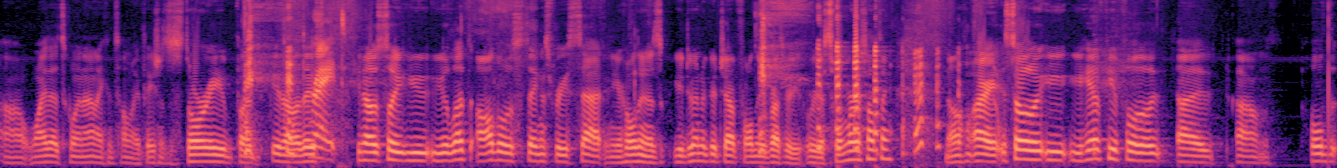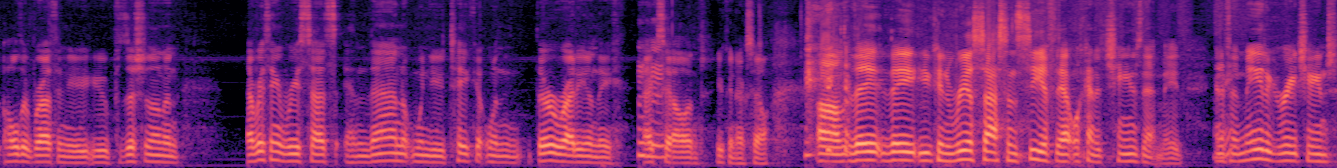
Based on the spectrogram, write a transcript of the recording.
uh, why that's going on, I can tell my patients a story, but you know, Right. You know, so you, you let all those things reset, and you're holding, you're doing a good job for holding your breath. Were you, were you a swimmer or something? No. All right. So you, you have people uh, um, hold hold their breath, and you, you position them, and everything resets. And then when you take it, when they're ready and they exhale, and you can exhale, um, they they you can reassess and see if that what kind of change that made. And if it made a great change,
